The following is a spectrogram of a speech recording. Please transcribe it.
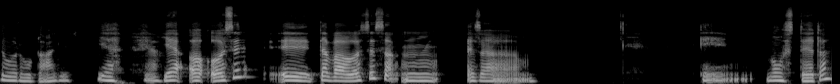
Det var dog dejligt. Ja, Ja. ja og også, øh, der var også sådan, altså, øh, vores datter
